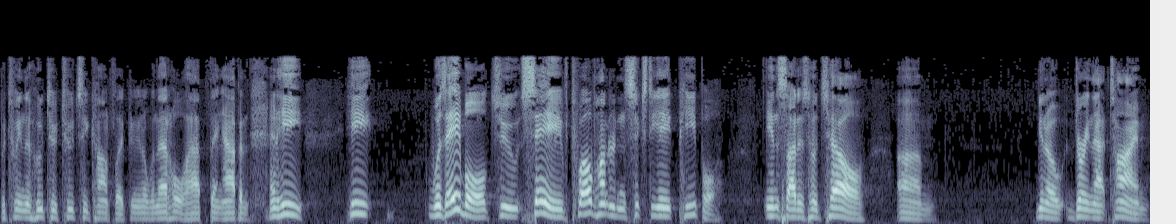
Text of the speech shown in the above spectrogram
between the Hutu Tutsi conflict. You know when that whole hap- thing happened, and he he was able to save 1,268 people inside his hotel. Um, you know, during that time,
